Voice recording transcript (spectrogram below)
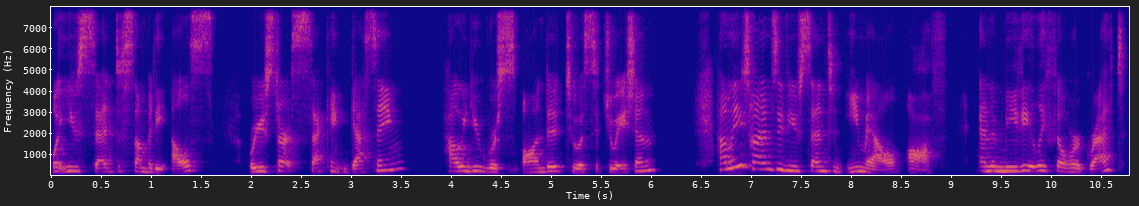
what you said to somebody else, or you start second guessing how you responded to a situation? How many times have you sent an email off and immediately feel regret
